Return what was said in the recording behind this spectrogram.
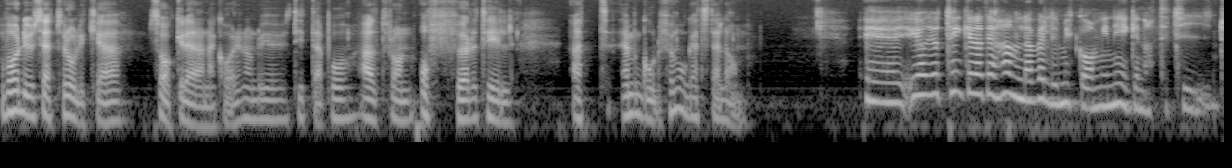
Och vad har du sett för olika saker där, Anna-Karin? Om du tittar på allt från offer till att en god förmåga att ställa om. Eh, jag, jag tänker att det handlar väldigt mycket om min egen attityd.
